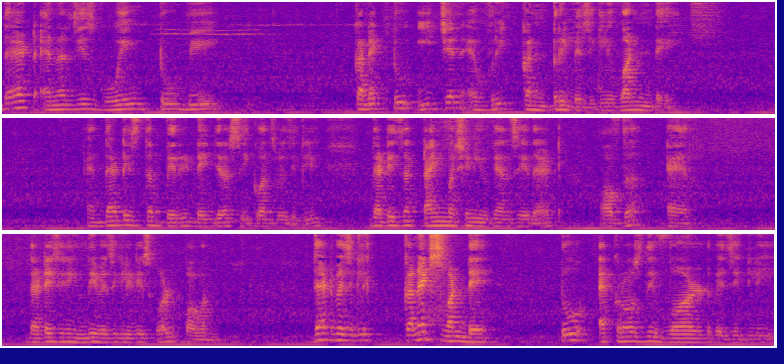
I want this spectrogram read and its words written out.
that energy is going to be connect to each and every country basically one day and that is the very dangerous sequence basically. That is the time machine you can say that of the air. That is in hindi basically it is called pavan. That basically connects one day to across the world basically.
